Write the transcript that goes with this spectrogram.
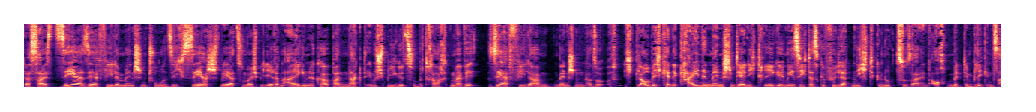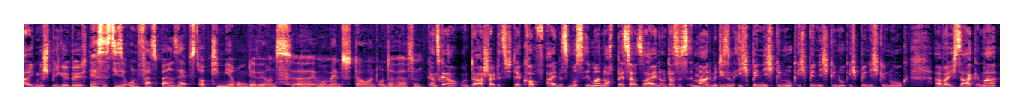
Das heißt, sehr, sehr viele Menschen tun sich sehr schwer, zum Beispiel ihren eigenen Körper nackt im Spiegel zu betrachten, weil wir sehr viele haben Menschen, also ich glaube, ich kenne keinen Menschen, der nicht regelmäßig das Gefühl hat, nicht genug zu sein, auch mit dem Blick ins eigene Spiegelbild. Ja, es ist diese unfassbare Selbstoptimierung, der wir uns äh, im Moment dauernd unterwerfen. Ganz genau. Und da schaltet sich der Kopf ein, es muss immer noch besser sein und das ist immer mit diesem Ich bin nicht genug, ich bin nicht genug, ich bin nicht genug. Aber ich sage immer,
